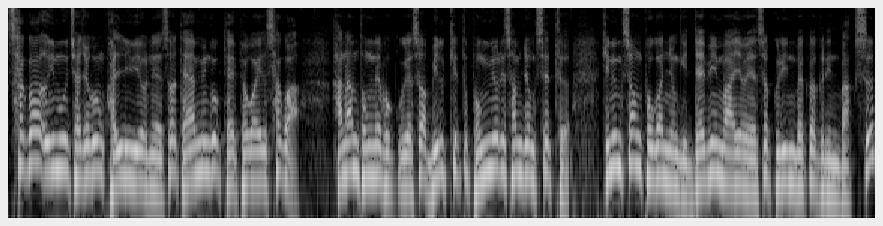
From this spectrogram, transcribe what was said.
사과 의무 자조금 관리위원회에서 대한민국 대표과일 사과, 하남 동네 복국에서 밀키트 복요리 3종 세트, 기능성 보관용기 데비마이어에서 그린백과 그린박스,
